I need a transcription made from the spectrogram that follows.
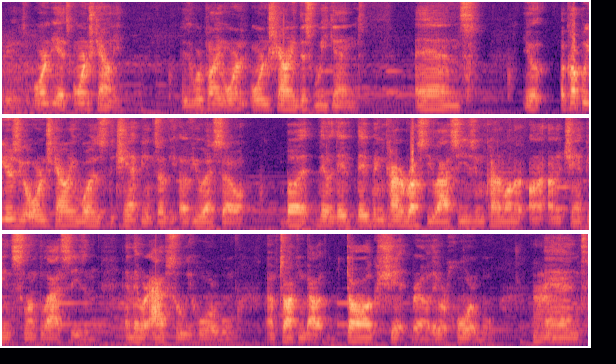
Here it is. Orange. Yeah, it's Orange County. We're playing Orange Orange County this weekend, and you know a couple years ago Orange County was the champions of of USL. But they, they've, they've been kind of rusty last season, kind of on a, on a, on a champion slump last season, and they were absolutely horrible. I'm talking about dog shit, bro. They were horrible, Hmm. and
